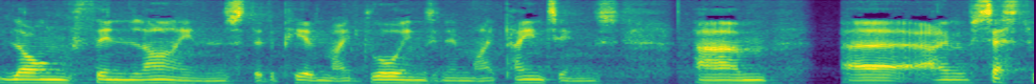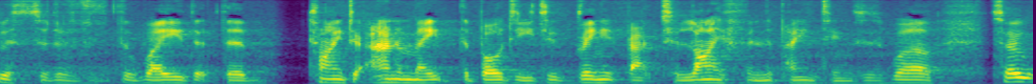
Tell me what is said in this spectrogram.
long, thin lines that appear in my drawings and in my paintings. Um, uh, I'm obsessed with sort of the way that they're trying to animate the body to bring it back to life in the paintings as well. So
